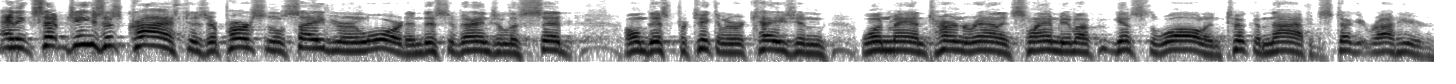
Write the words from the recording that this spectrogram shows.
and accept Jesus Christ as their personal Savior and Lord. And this evangelist said on this particular occasion, one man turned around and slammed him up against the wall and took a knife and stuck it right here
